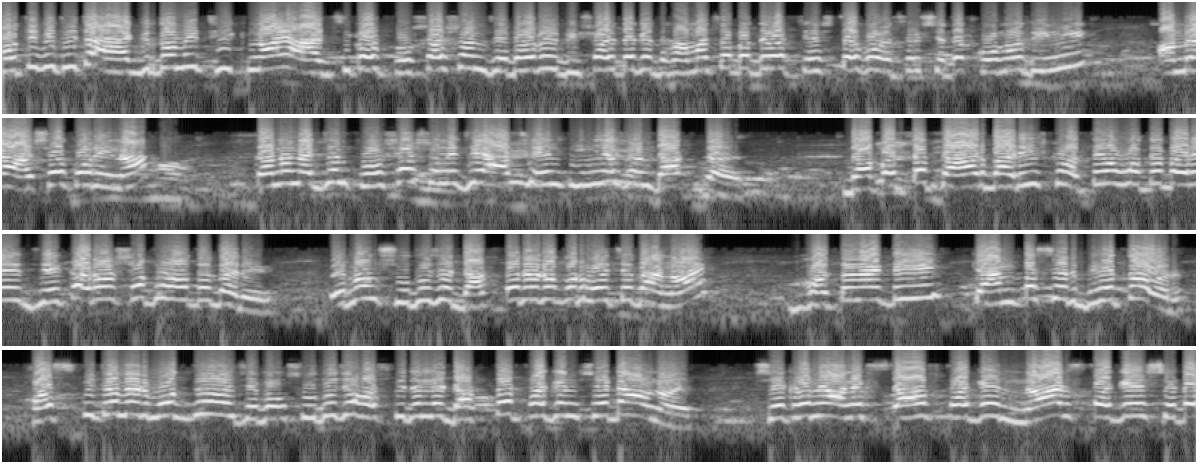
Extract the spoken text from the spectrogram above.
গতিবিধিটা একদমই ঠিক নয়। আর্যিকর প্রশাসন যেভাবে বিষয়টাকে ধামাচাপা দেওয়ার চেষ্টা করেছে সেটা কোনোদিনই আমরা আশা করি না। কারণ একজন প্রশাসনে যে আছেন, তিনি একজন ডাক্তার। ব্যাপারটা তার বাড়ির সাথেও হতে পারে, যে কারোর সাথে হতে পারে। এবং শুধু যে ডাক্তারের উপর হয়েছে তা নয়, ঘটনাটি ক্যাম্পাসের ভেতর, হসপিটালের মধ্যে হয়েছে এবং শুধু যে হসপিটালে ডাক্তার থাকেন সেটাও নয়, সেখানে অনেক স্টাফ থাকে নার্স থাকে, সেটা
